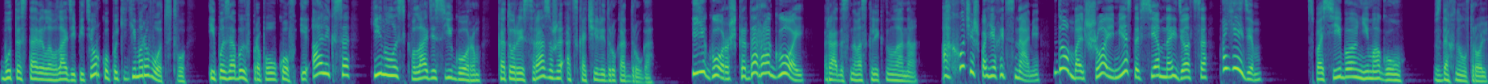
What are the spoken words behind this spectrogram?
будто ставила Владе пятерку по кикимороводству, и, позабыв про пауков и Алекса, кинулась к Владе с Егором, которые сразу же отскочили друг от друга. «Егорушка, дорогой!» — радостно воскликнула она. «А хочешь поехать с нами? Дом большой, место всем найдется. Поедем!» «Спасибо, не могу», — вздохнул тролль.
